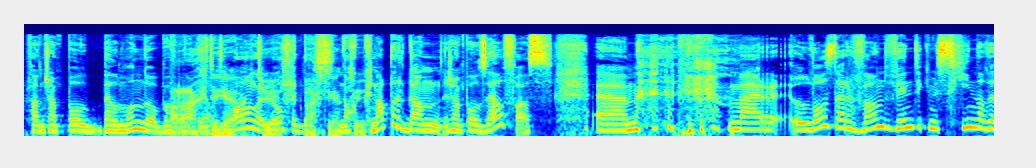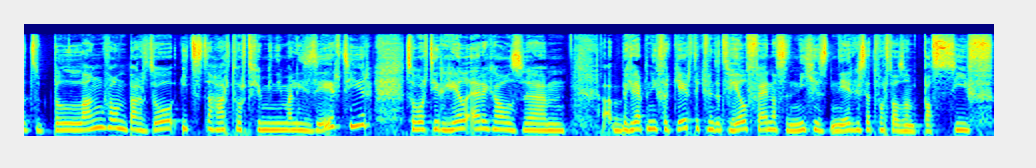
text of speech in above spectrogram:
van Jean-Paul Belmondo bijvoorbeeld. Prachtige Ongelooflijk. Nog knapper dan Jean-Paul zelf was. Um, maar los daarvan vind ik misschien dat het belang van Bardot iets te hard wordt geminimaliseerd hier. Ze wordt hier heel erg als... Um, begrijp me niet verkeerd, ik vind het heel fijn dat ze niet neergezet wordt als een passief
